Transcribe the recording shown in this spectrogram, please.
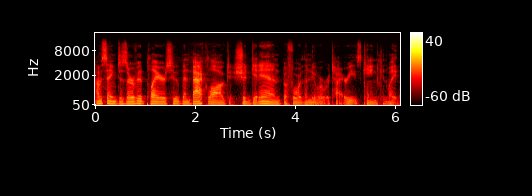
I'm saying deserved players who've been backlogged should get in before the newer retirees. Kane can wait.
